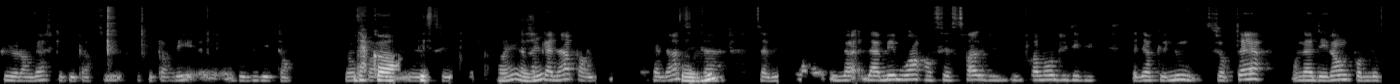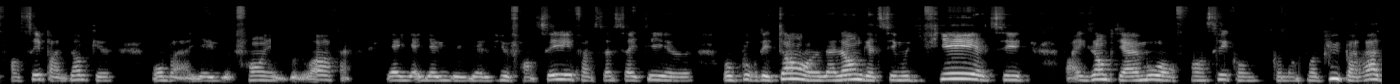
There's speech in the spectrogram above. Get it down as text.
que le langage qui était, parti, qui était parlé au début des temps. D'accord. Ouais, un canard, par exemple. C'est mmh ça veut dire la, mémoire ancestrale du, vraiment du début. C'est-à-dire que nous, sur Terre, on a des langues comme le français, par exemple, que bon bah il y a eu le franc et le gaulois, enfin il y a, y a, eu il y a le vieux français, enfin ça ça a été euh, au cours des temps, euh, la langue elle s'est modifiée, elle s'est par exemple, il y a un mot en français qu'on n'emploie plus, parage,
